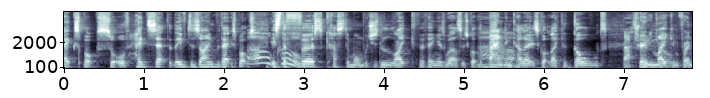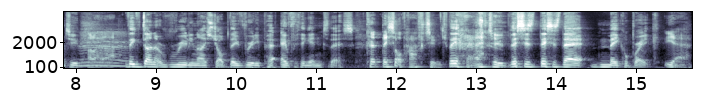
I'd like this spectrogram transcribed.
Xbox sort of headset that they've designed with Xbox. Oh, it's cool. the first custom one, which is like the thing as well. So it's got the banding color. It's got like a gold That's trim pretty mic in front of you. like that. They've done a really nice job. They've really put everything into this. They sort of have to. to They be have to. This is this is their make or break. Yeah.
